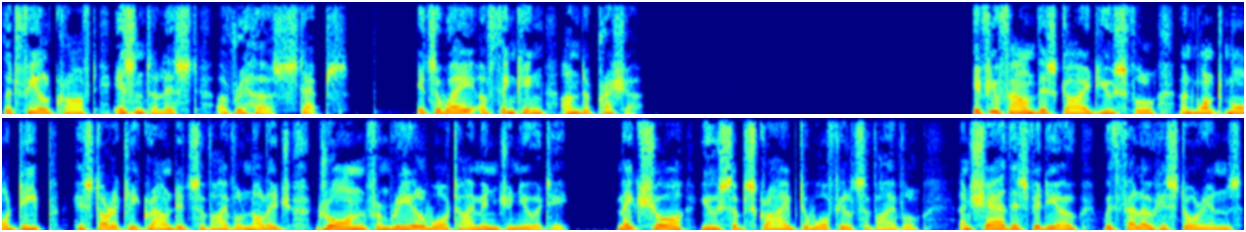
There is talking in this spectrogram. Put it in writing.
that fieldcraft isn't a list of rehearsed steps. It's a way of thinking under pressure. If you found this guide useful and want more deep, historically grounded survival knowledge drawn from real wartime ingenuity, make sure you subscribe to Warfield Survival and share this video with fellow historians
